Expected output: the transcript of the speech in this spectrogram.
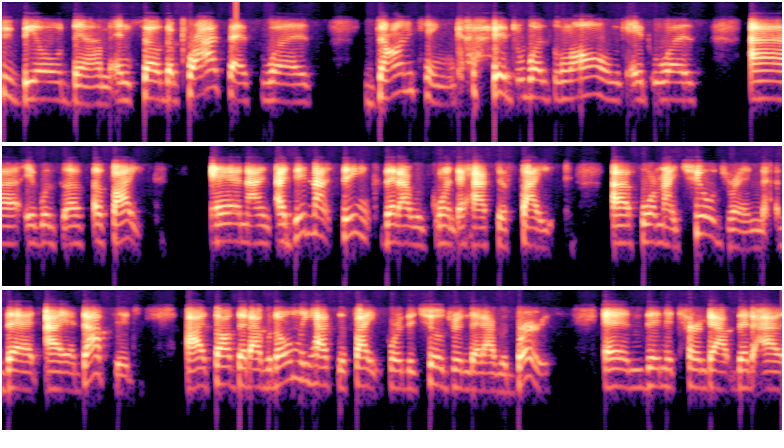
to build them. And so the process was daunting. it was long. It was uh, it was a, a fight, and I, I, did not think that I was going to have to fight uh, for my children that I adopted. I thought that I would only have to fight for the children that I would birth. And then it turned out that I,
